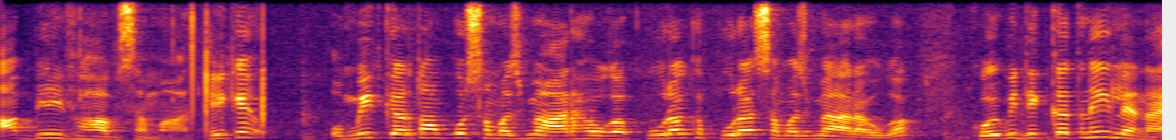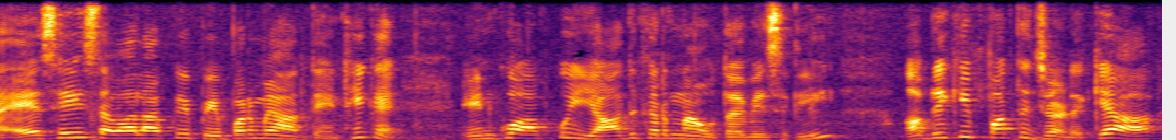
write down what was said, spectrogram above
अव्ययभाव समास। ठीक है? उम्मीद करता हूँ आपको समझ में आ रहा होगा। पूरा का पूरा समझ में आ रहा होगा। कोई भी दिक्कत नहीं लेना ऐसे ही सवाल आपके पेपर में आते हैं। ठीक है? इनको आपको याद करना होता है बेसिकली अब देखिए पतझड़, क्या?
